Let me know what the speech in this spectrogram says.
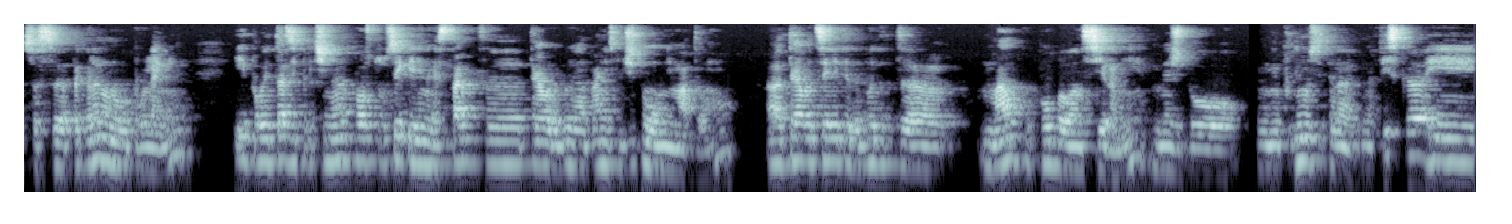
с прекалено много проблеми и поради тази причина просто всеки един рестарт трябва да бъде направен изключително внимателно. Трябва целите да бъдат малко по-балансирани между необходимостите на, на фиска и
